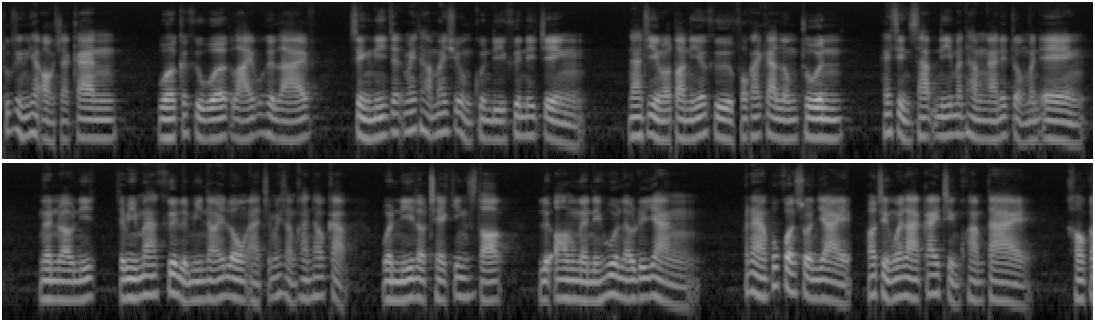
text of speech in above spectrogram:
ทุกสิ่งทุกอย่างออกจากกัน work ก็คือ work life ก็คือ life สิ่งนี้จะไม่ทำให้ชีวิตของคุณดีขึ้นได้จริง หน้าที่ของเราตอนนี้ก็คือโฟกัสการลงทุน ให้สินทรัพย์นี้มันทำงานด้วยตัวมันเอง เงินเรานี้จะมีมากขึ้นหรือมีน้อยลงอาจจะไม่สำคัญเท่ากับ วันนี้เรา taking stock หรือออมเงินในหุ้นแล้วหรือยัง ปัญหาผู้คนส่วนใหญ่พอถึงเวลาใกล้ถึงความตาย เขาก็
